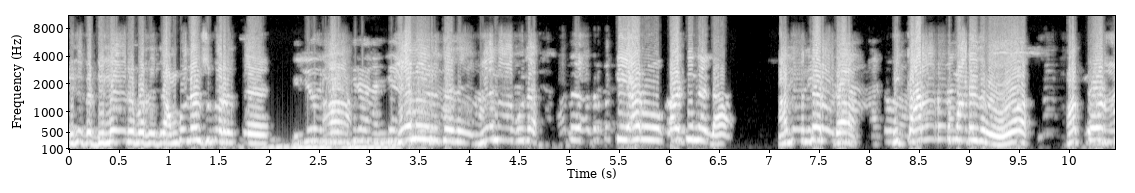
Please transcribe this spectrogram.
ಇದಕ್ಕೆ ಡಿಲಿವರಿ ಬರುತ್ತೆ ಆಂಬುಲೆನ್ಸ್ ಬರುತ್ತೆ. ಏನು ಇರ್ತದೆ ಏನು ಆಗುದ ಅದು ಅದ್ರ ಬಗ್ಗೆ ಯಾರು ಕಾಳ್ತಿನ ಇಲ್ಲ. ಅದು ಒಂದೇ ರೋಡ್ ಈ ಕಾಲ ರೋಡ್ ಮಾಡಿದ್ರು. ಹತ್ತು ವರ್ಷ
